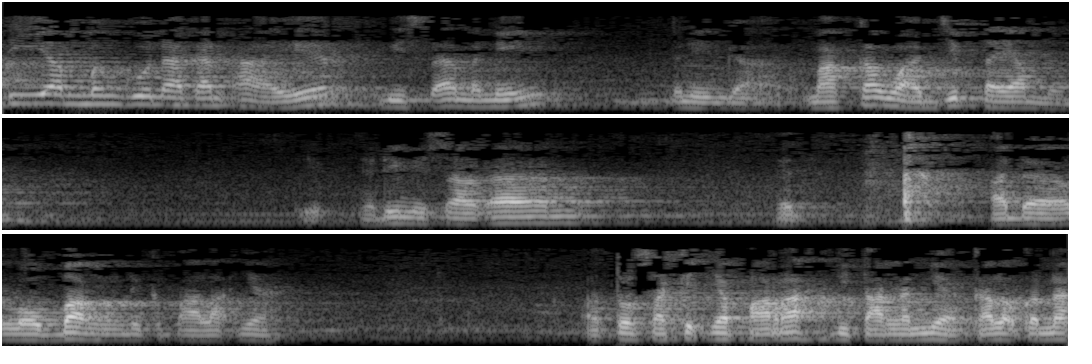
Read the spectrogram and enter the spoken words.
dia menggunakan air bisa mening meninggal, maka wajib tayamum. Jadi misalkan ada lobang di kepalanya atau sakitnya parah di tangannya, kalau kena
